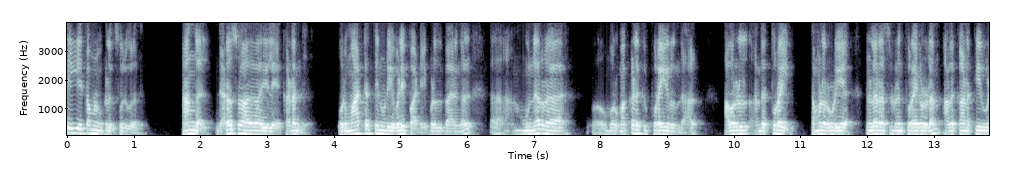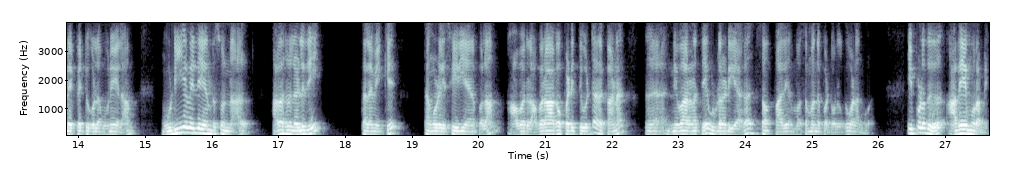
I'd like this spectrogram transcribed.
செய்தியை தமிழ் மக்களுக்கு சொல்லுகிறது. நாங்கள் இந்த அரசியல்வாதிகளை கடந்து ஒரு மாற்றத்தினுடைய வெளிப்பாட்டை இப்பொழுது பாருங்கள் அஹ், முன்னர் ஒரு மக்களுக்கு குறை இருந்தால் அவர்கள் அந்த துறை தமிழருடைய நிலரசுடன் துறைகளுடன் அதற்கான தீர்வுகளை பெற்றுக்கொள்ள முனையலாம். முடியவில்லை என்று சொன்னால் அவர்கள் எழுதி தலைமைக்கு தங்களுடைய செய்தியை அனுப்பலாம். அவர் அவராக படித்துவிட்டு அதற்கான நிவாரணத்தை உடனடியாக சம்பந்தப்பட்டவர்களுக்கு வழங்குவார். இப்பொழுது அதே முறைமை.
